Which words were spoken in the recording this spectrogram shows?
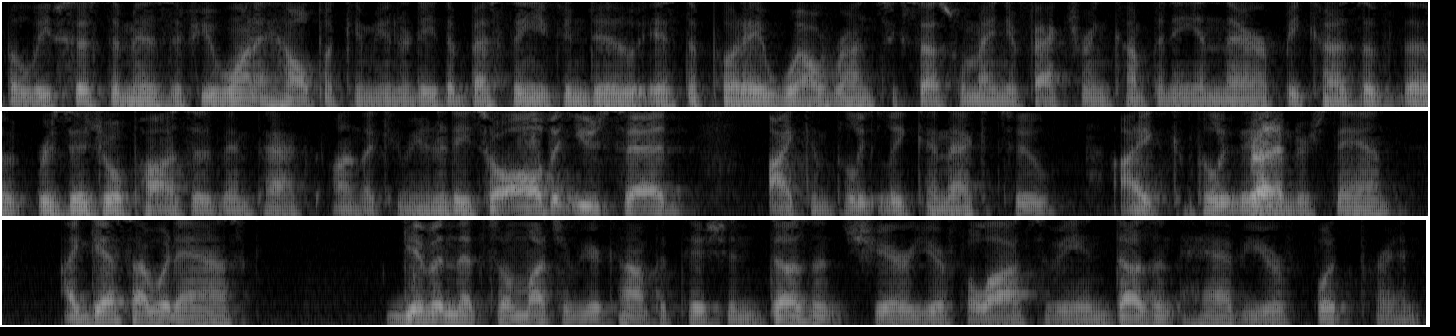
belief system is if you want to help a community, the best thing you can do is to put a well run, successful manufacturing company in there because of the residual positive impact on the community. So, all that you said, I completely connect to. I completely right. understand. I guess I would ask, given that so much of your competition doesn't share your philosophy and doesn't have your footprint,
